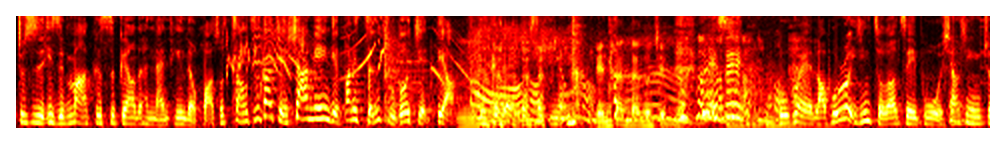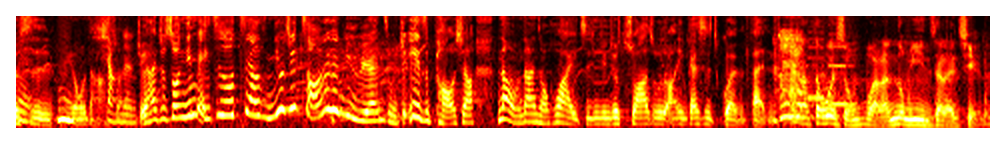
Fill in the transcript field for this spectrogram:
就是一直骂各式各样的很难听的话，说早知道剪下面一点，把你整组都剪掉，对不对？连蛋蛋都剪掉。对，所以不会。老婆若已经走到这一步，我相信就是没有打算。觉得他就说你每次都这样子，你又去找那个女人，怎么就一直咆哮？那我们当然从话语之间就抓住了，应该是惯犯。那他为什么不把它弄硬再来剪呢？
